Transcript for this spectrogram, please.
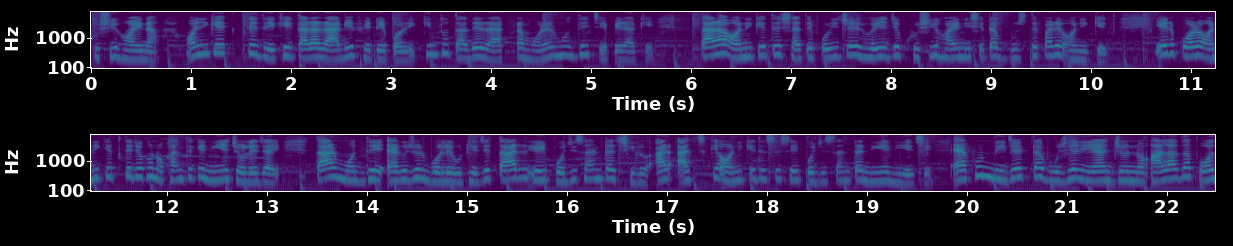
খুশি হয় না। অনিকেতকে দেখেই তারা রাগে ফেটে পড়ে, কিন্তু তাদের রাগটা মনের মধ্যেই চেপে রাখে। তারা অনিকেতের সাথে পরিচয় হয়ে যে খুশি হয়নি, সেটা বুঝতে পারে অনিকেত। এরপর অনিকেতকে যখন ওখান থেকে নিয়ে চলে যায় তার মধ্যে একজন বলে ওঠে যে তার এই পজিশানটা ছিল আর আজকে অনিকেত এসে সেই পজিশানটা নিয়ে নিয়েছে। এখন নিজেরটা বুঝে নেওয়ার জন্য আলাদা পদ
